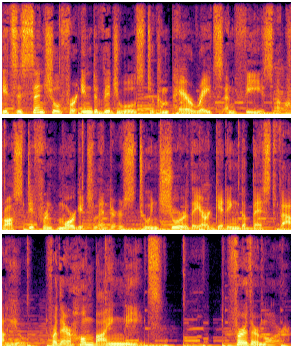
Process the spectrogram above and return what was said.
It's essential for individuals to compare rates and fees across different mortgage lenders to ensure they are getting the best value for their home buying needs. Furthermore,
